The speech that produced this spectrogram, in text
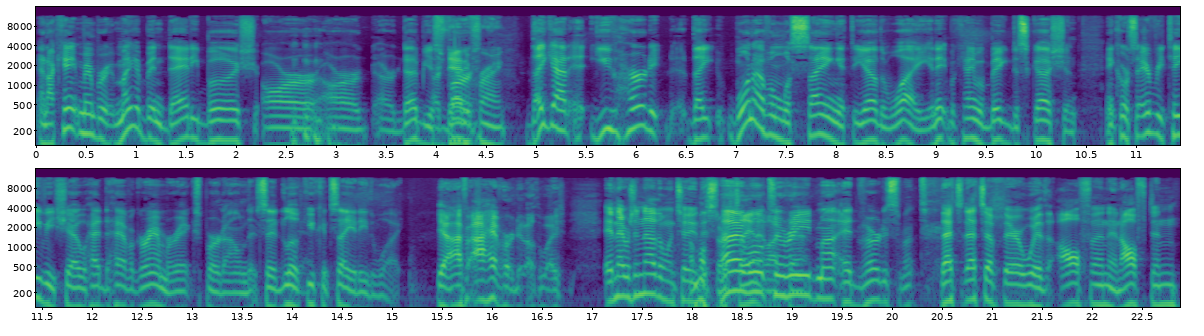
and I can't remember, it may have been Daddy Bush or or or W's Or Daddy. Frank. They got it. You heard it. They one of them was saying it the other way, and it became a big discussion. And of course, every TV show had to have a grammar expert on that said, "Look, you can say it either way." Yeah, I've, I have heard it both ways. And there was another one too. I'm gonna that- start I saying want it like to that. read my advertisement. That's that's up there with often and often.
